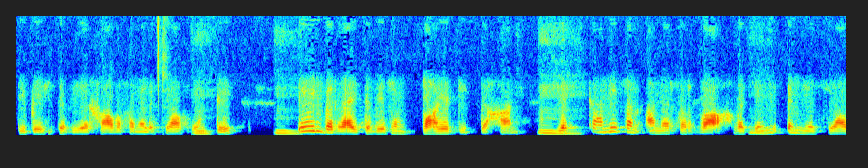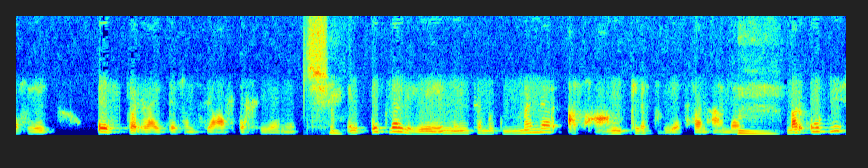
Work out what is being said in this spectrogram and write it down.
die beste weergawe van hulle self ontdek mm. En bereid te wees om baie diep te gaan. Mm. Jy kan nie van ander verwag wat jy nie in jouself het of bereid is om self te gee nie. Sjoe. En ek wil hê mense moet minder afhanklik wees van ander, Mm. maar ook nie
